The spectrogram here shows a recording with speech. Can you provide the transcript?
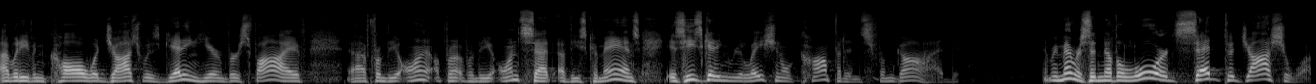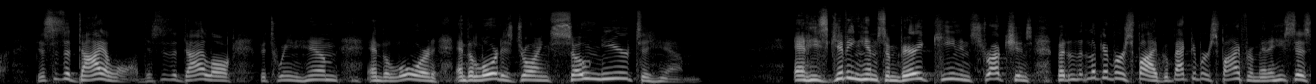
I would even call what Joshua is getting here in verse 5 uh, from, the on, from, from the onset of these commands is he's getting relational confidence from God. Now remember, it said, Now the Lord said to Joshua, this is a dialogue. This is a dialogue between him and the Lord. And the Lord is drawing so near to him. And he's giving him some very keen instructions. But look at verse 5. Go back to verse 5 for a minute. He says,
